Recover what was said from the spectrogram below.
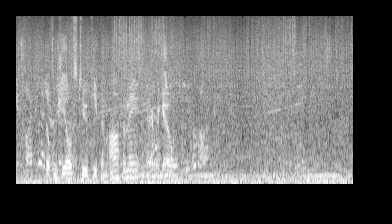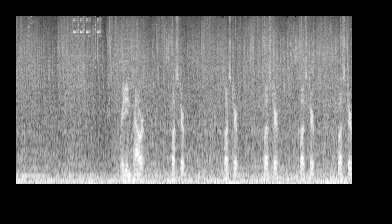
It's my pleasure. Built some shields to keep them off of me. There we go. Radiant power. Cluster. Cluster. Cluster. Cluster. Cluster.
